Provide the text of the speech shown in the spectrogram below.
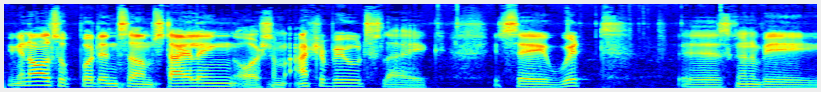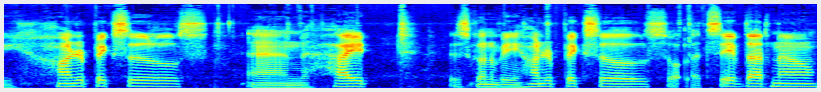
You can also put in some styling or some attributes like you say width is going to be 100 pixels and height is going to be 100 pixels so let's save that now.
